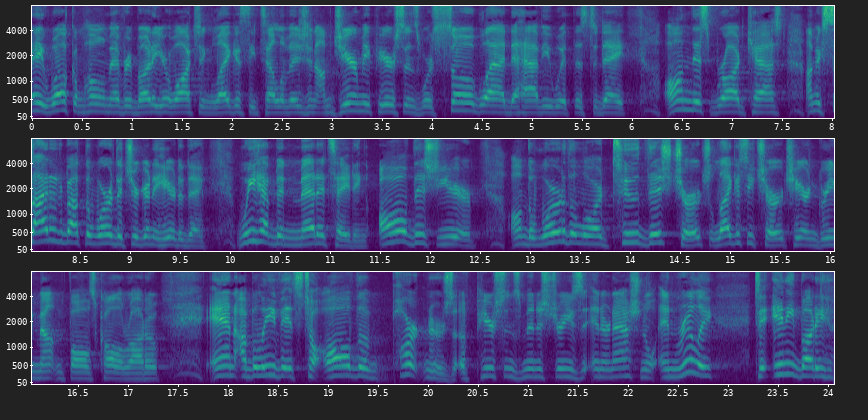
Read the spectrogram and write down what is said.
Hey, welcome home, everybody. You're watching Legacy Television. I'm Jeremy Pearsons. We're so glad to have you with us today on this broadcast. I'm excited about the word that you're going to hear today. We have been meditating all this year on the word of the Lord to this church, Legacy Church, here in Green Mountain Falls, Colorado. And I believe it's to all the partners of Pearsons Ministries International. And really, to anybody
